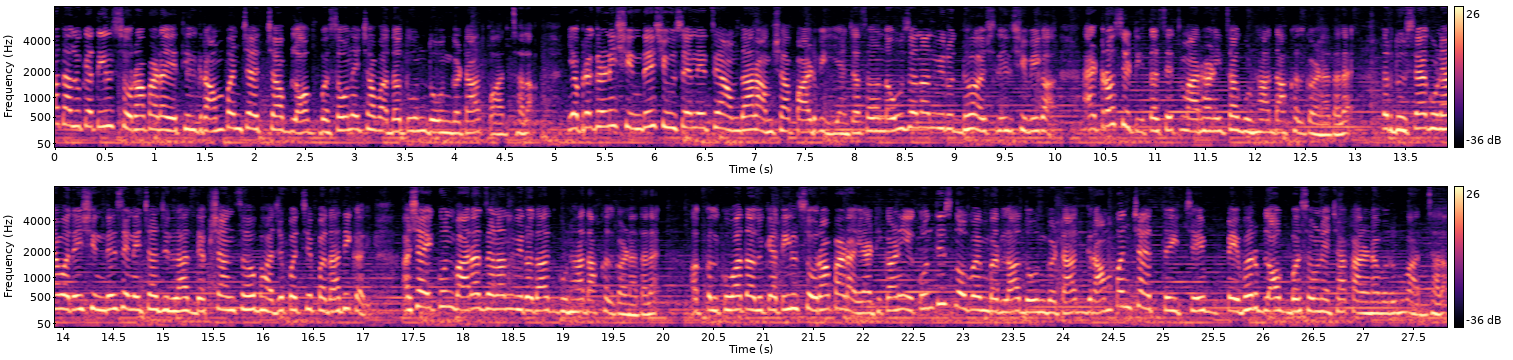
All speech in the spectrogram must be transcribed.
अक्कलकुवा तालुक्यातील सोरापाडा येथील ग्रामपंचायतच्या ब्लॉक बसवण्याच्या वादातून दोन गटात वाद झाला. या प्रकरणी शिंदे शिवसेनेचे आमदार आमशा पाडवी यांच्यासह नऊ जणांविरुद्ध अश्लील शिविगा अॅट्रॉसिटी तसेच मारहाणीचा गुन्हा दाखल करण्यात आलाय. तर दुसऱ्या गुन्ह्यामध्ये शिंदे सेनेच्या जिल्हाध्यक्षांसह भाजपचे पदाधिकारी अशा एकूण बारा जणांविरोधात गुन्हा दाखल करण्यात आलाय. अक्कलकुवा तालुक्यातील सोरापाडा या ठिकाणी एकोणतीस नोव्हेंबरला दोन गटात ग्रामपंचायतीचे पेव्हर ब्लॉक बसवण्याच्या कारणावरून वाद झाला.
